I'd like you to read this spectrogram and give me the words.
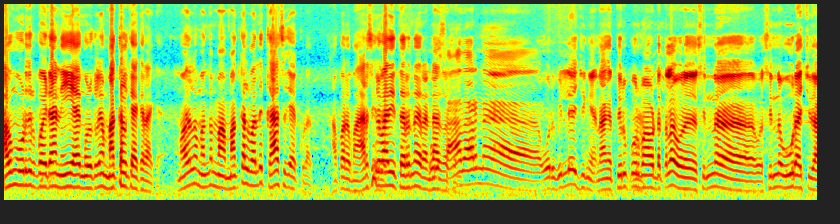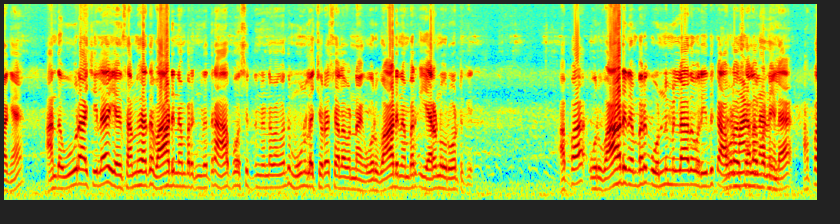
அவங்க கொடுத்துட்டு போயிட்டா நீ ஏன் கொடுக்கல மக்கள் கேட்குறாங்க முதல்ல வந்து ம மக்கள் வந்து காசு கேட்கக்கூடாது. அப்புறம் அரசியல்வாதி திறந்த ரெண்டாவது. சாதாரண ஒரு வில்லேஜுங்க. நாங்கள் திருப்பூர் மாவட்டத்தில் ஒரு சின்ன சின்ன ஊராட்சி தாங்க. அந்த ஊராட்சியில் என் சமுதாயத்தை வார்டு நம்பருக்கு ஆப்போசிட் நின்றவங்க வந்து மூணு லட்ச ரூபா செலவு பண்ணாங்க. ஒரு வார்டு நம்பருக்கு இரநூறு ஓட்டுக்கு. அப்போ ஒரு வார்டு நம்பருக்கு ஒன்றுமில்லாத ஒரு இதுக்கு அவ்வளோ செலவு பண்ணல. அப்போ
